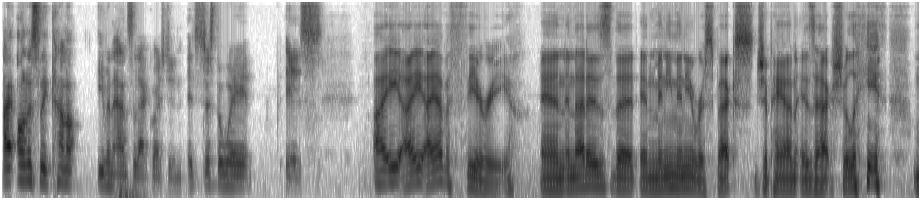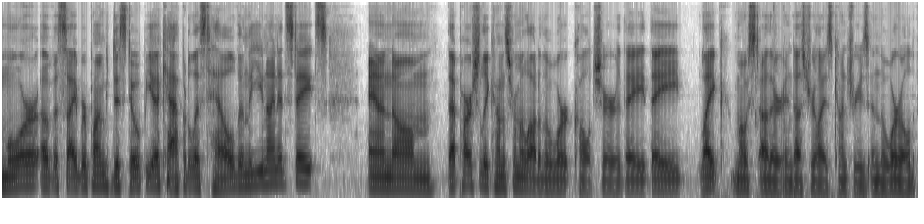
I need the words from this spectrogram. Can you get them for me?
I honestly cannot even answer that question. It's just the way it is. I, I, I have a theory, and, and that is that in many, many respects, Japan is actually more of a cyberpunk dystopia capitalist hell than the United States. And um, that partially comes from a lot of the work culture. They, they, like most other industrialized countries in the world,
